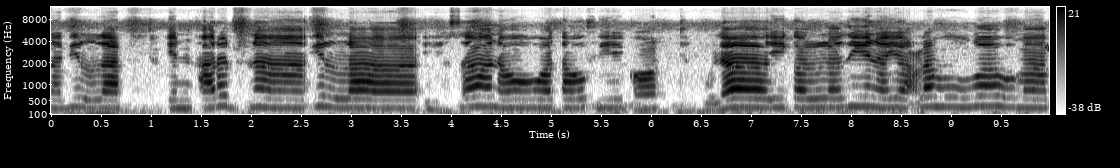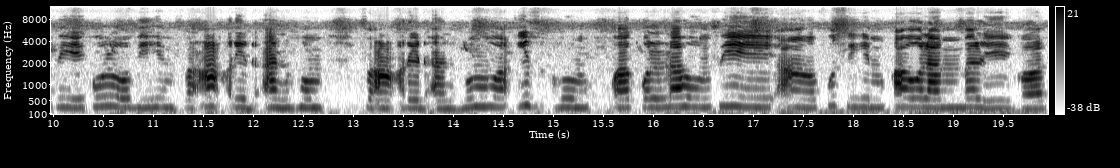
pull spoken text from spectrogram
nabillah in aradna illa ihsana wa tawfiqan. أولئك الذين يعلم الله ما في قلوبهم فأعرض عنهم فأعرض عنهم وإذهم وقل لهم في أنفسهم قولا بليغا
